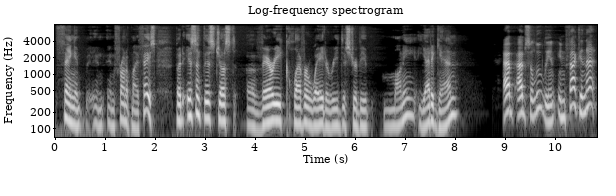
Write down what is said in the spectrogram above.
thing in, in, in front of my face. But isn't this just a very clever way to redistribute money yet again? Ab- absolutely. And in fact, in that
